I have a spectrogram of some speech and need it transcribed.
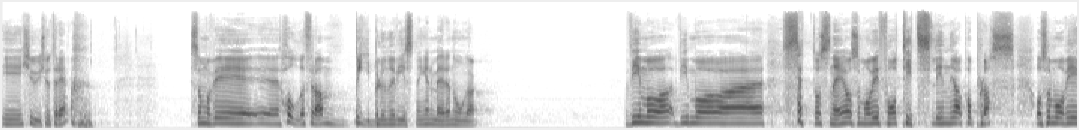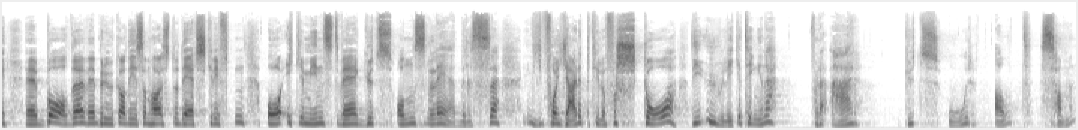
i 2023 så må vi eh, holde fram bibelundervisningen mer enn noen gang. Vi må, vi må, eh, sette oss ned og så må vi få tidslinja på plass. Og så må vi eh, både ved bruk av de som har studert Skriften, og ikke minst ved Guds ånds ledelse få hjelp til å forstå de ulike tingene. For det er Guds ord alt sammen.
